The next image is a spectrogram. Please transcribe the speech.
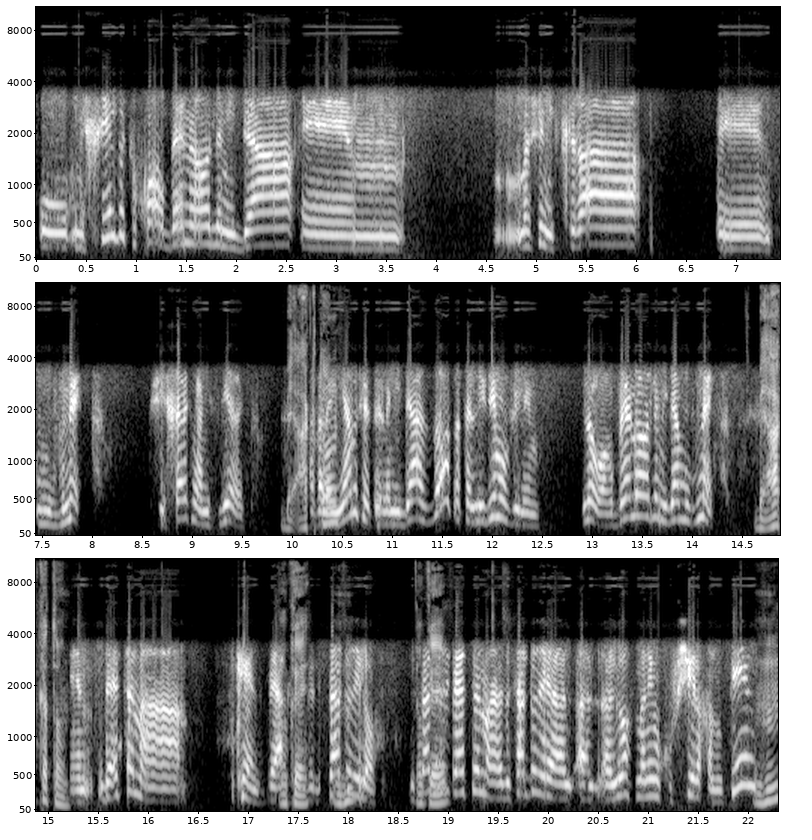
הוא מכיל בתוכו הרבה מאוד למידה, אמ, מה שנקרא מובנית, שהיא חלק מהמסגרת. אבל באקטון? העניין הוא שאת הלמידה הזאת התלמידים מובילים. לא, הרבה מאוד למידה מובנית. באקאטון. הם בעצם ה... כן, באקטון, אוקיי. ובסאדברי לא. בסאדברי אוקיי. בעצם, בסאדברי ה- ה- הלוח זמנים הוא חופשי לחלוטין, מהמם.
